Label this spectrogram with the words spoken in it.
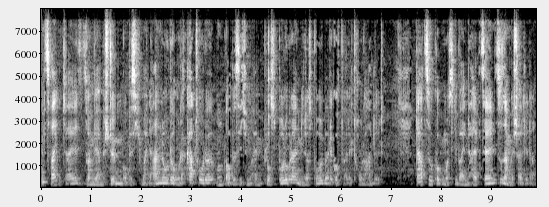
Im zweiten Teil sollen wir bestimmen, ob es sich um eine Anode oder Kathode und ob es sich um einen Pluspol oder einen Minuspol bei der Kupferelektrode handelt. Dazu gucken wir uns die beiden Halbzellen zusammengeschaltet an.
